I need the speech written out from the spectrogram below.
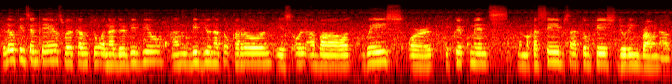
Hello Vincenters, welcome to another video. Ang video na to karon is all about ways or equipments na makasave sa atong fish during brownout.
